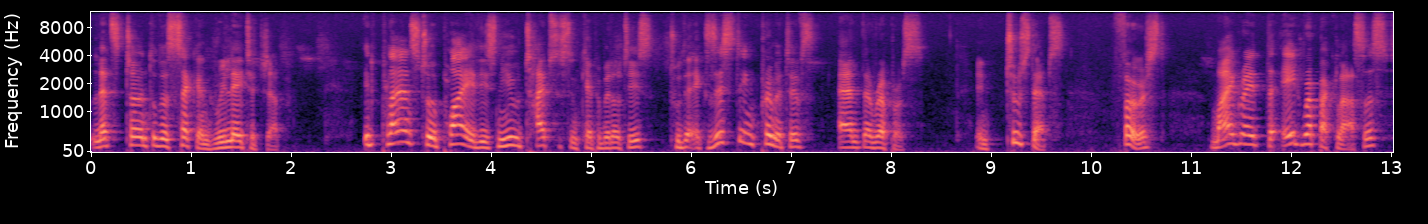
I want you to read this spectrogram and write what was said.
let's turn to the second related JEP. It plans to apply these new type system capabilities to the existing primitives and their wrappers in two steps. First, migrate the eight wrapper classes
